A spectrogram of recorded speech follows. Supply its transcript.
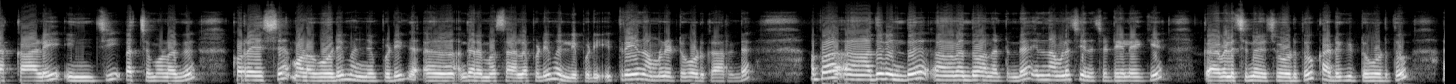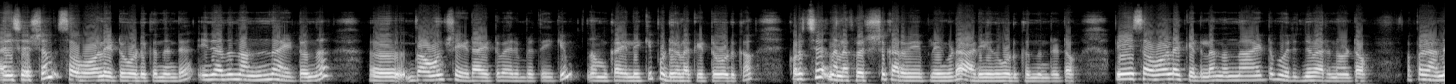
തക്കാളി ഇഞ്ചി പച്ചമുളക് കുറേശ്ശെ മുളക് പൊടി മഞ്ഞൾപ്പൊടി ഗരം മസാലപ്പൊടി മല്ലിപ്പൊടി ഇത്രയും നമ്മൾ ഇട്ട് കൊടുക്കാറുണ്ട്. അപ്പോൾ അത് വെന്ത് വെന്ത് വന്നിട്ടുണ്ട്. ഇനി നമ്മൾ ചീനച്ചട്ടിയിലേക്ക് വെളിച്ചെണ്ണ ഒഴിച്ച് കൊടുത്തു കടുക് ഇട്ട് കൊടുത്തു. അതിനുശേഷം സവോള ഇട്ട് കൊടുക്കുന്നുണ്ട്. ഇനി അത് നന്നായിട്ടൊന്ന് ബ്രൗൺ ഷെയ്ഡായിട്ട് വരുമ്പോഴത്തേക്കും നമുക്ക് അതിലേക്ക് പൊടികളൊക്കെ ഇട്ട് കൊടുക്കാം. കുറച്ച് നല്ല ഫ്രഷ് കറിവേപ്പിലയും കൂടെ ആഡ് ചെയ്ത് കൊടുക്കുന്നുണ്ട് കേട്ടോ. അപ്പോൾ ഈ സവോളയൊക്കെ ഉണ്ടല്ലോ നന്നായിട്ട് മുരിഞ്ഞ് വരണം കേട്ടോ. അപ്പോഴാണ്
